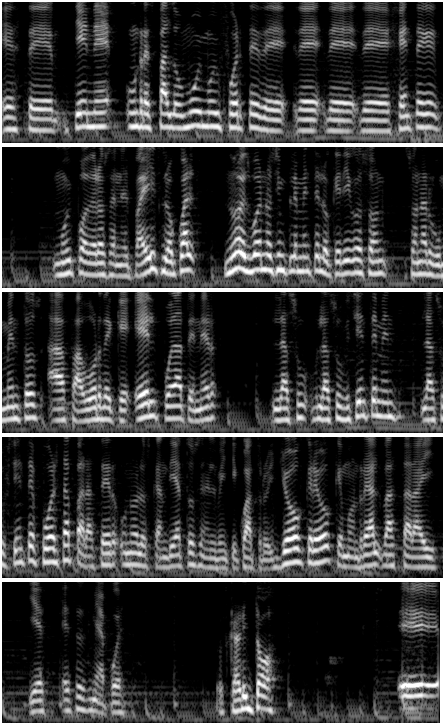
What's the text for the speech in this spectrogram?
Este, tiene un respaldo muy, muy fuerte de, de- de- de gente muy poderosa en el país, lo cual no es bueno, simplemente lo que digo son, son argumentos a favor de que él pueda tener la, su- la, suficientemente, la suficiente fuerza para ser uno de los candidatos en el 24. Yo creo que Monreal va a estar ahí y es, esa es mi apuesta. Oscarito. Eh,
